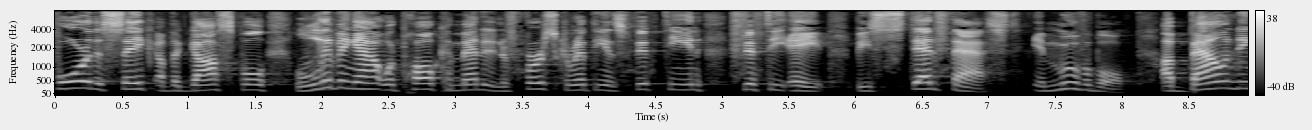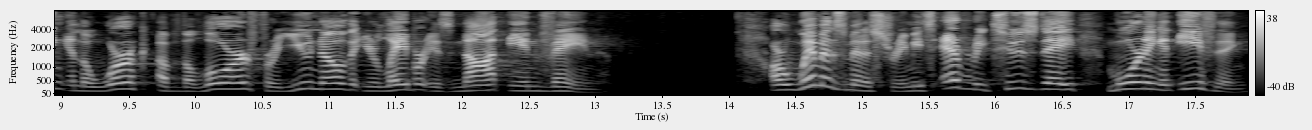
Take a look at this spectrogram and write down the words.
for the sake of the gospel, living out what Paul commended in 1 Corinthians 15 58. Be steadfast, immovable, abounding in the work of the Lord, for you know that your labor is not in vain. Our women's ministry meets every Tuesday morning and evening.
